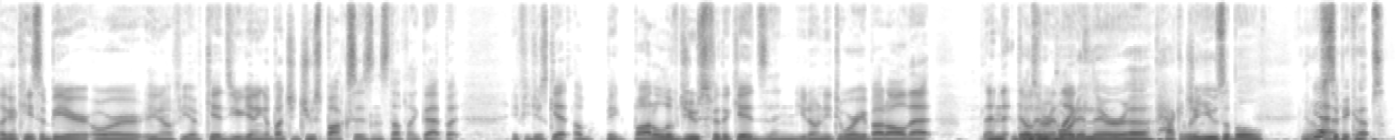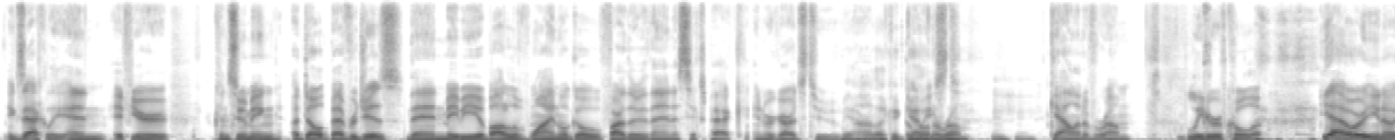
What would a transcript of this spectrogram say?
like a case of beer, or you know, if you have kids, you're getting a bunch of juice boxes and stuff like that. But if you just get a big bottle of juice for the kids, then you don't need to worry about all that. And there. those and are in like in their uh, packaging. reusable, you know, Yeah. sippy cups. Exactly. And if you're consuming adult beverages, then maybe a bottle of wine will go farther than a six pack in regards to Yeah, um, like a the gallon of waste. rum. Gallon of rum, liter of cola. Yeah, or you know,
